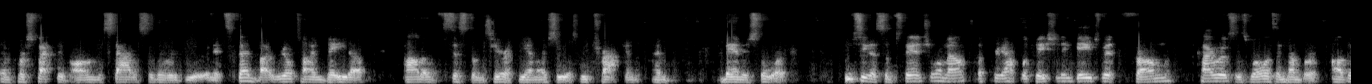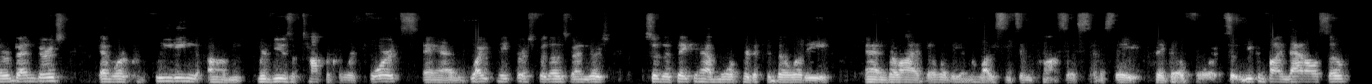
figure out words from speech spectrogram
and perspective on the status of the review. And it's fed by real-time data out of systems here at the NRC as we track and, and manage the work. We've seen a substantial amount of pre-application engagement from Kairos as well as a number of other vendors. And we're completing um, reviews of topical reports and white papers for those vendors so that they can have more predictability and reliability in the licensing process as they, they go forward. So you can find that also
